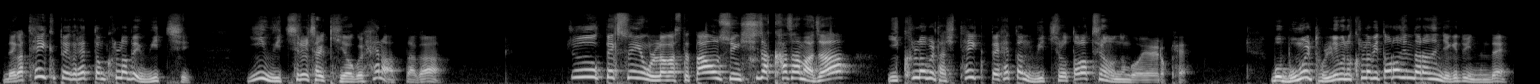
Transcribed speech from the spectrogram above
내가 테이크백을 했던 클럽의 위치, 이 위치를 잘 기억을 해놨다가 쭉 백스윙이 올라갔을 때 다운스윙 시작하자마자 이 클럽을 다시 테이크백 했던 위치로 떨어뜨려 놓는 거예요 이렇게. 뭐 몸을 돌리면 클럽이 떨어진다라는 얘기도 있는데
